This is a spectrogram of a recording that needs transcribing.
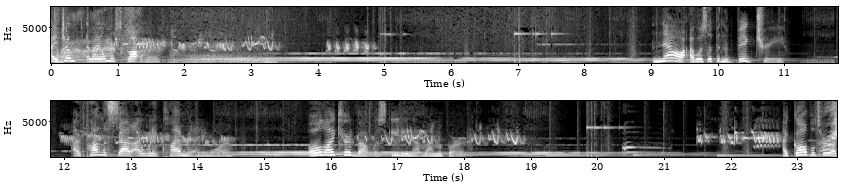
I jumped and I almost got her. Now I was up in the big tree. I promised Dad I wouldn't climb it anymore. All I cared about was eating that mama bird. I gobbled her up.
